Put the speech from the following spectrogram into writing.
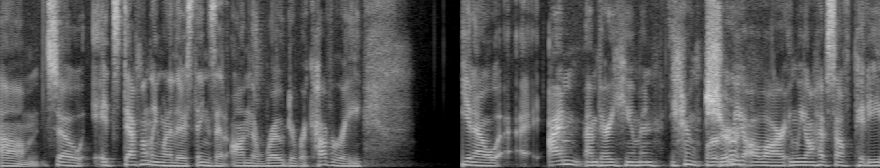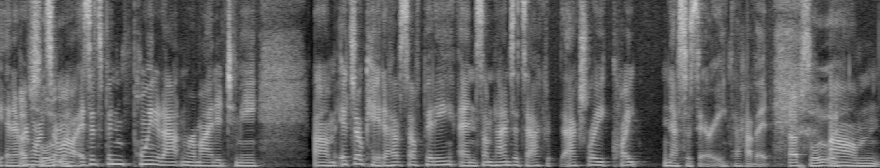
Um, so it's definitely one of those things that on the road to recovery, you know, I'm I'm very human. You know, Sure. we all are, and we all have self pity. And every once in a while, as it's been pointed out and reminded to me, um, it's okay to have self pity, and sometimes it's ac- actually quite necessary to have it. Absolutely. Um,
